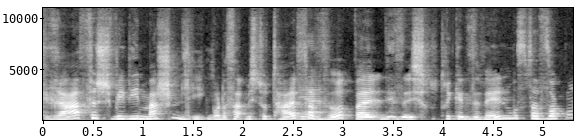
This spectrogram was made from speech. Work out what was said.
grafisch wie die Maschen liegen. Und das hat mich total ja. verwirrt, weil diese, ich stricke diese Wellenmustersocken,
